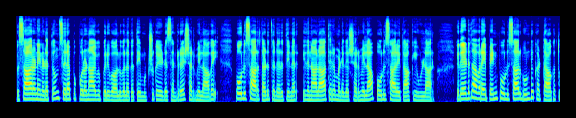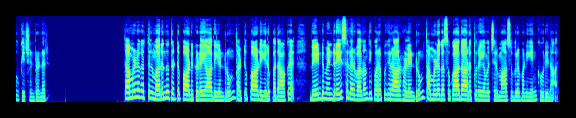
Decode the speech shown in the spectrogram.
விசாரணை நடத்தும் சிறப்பு புலனாய்வு பிரிவு அலுவலகத்தை முற்றுகையிட சென்ற ஷர்மிளாவை போலீசார் தடுத்து நிறுத்தினர். இதனால் ஆத்திரமடைந்த ஷர்மிளா போலீசாரை தாக்கியுள்ளார். இதையடுத்து அவரை பெண் போலீசார் குண்டுக்கட்டாக தூக்கிச் சென்றனர். தமிழகத்தில் மருந்து தட்டுப்பாடு கிடையாது என்றும் தட்டுப்பாடு இருப்பதாக வேண்டுமென்றே சிலர் வதந்தி பரப்புகிறார்கள் என்றும் தமிழக சுகாதாரத்துறை அமைச்சர் மா. சுப்பிரமணியன் கூறினார்.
